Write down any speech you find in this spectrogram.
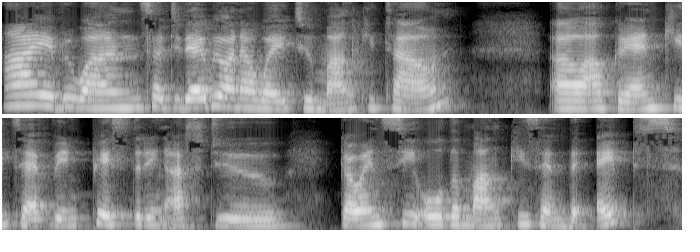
Hi everyone. So today we're on our way to Monkey Town. Uh, our grandkids have been pestering us to go and see all the monkeys and the apes.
